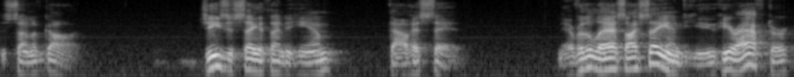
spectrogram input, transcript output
the Son of God. Jesus saith unto him, Thou hast said. Nevertheless, I say unto you, hereafter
